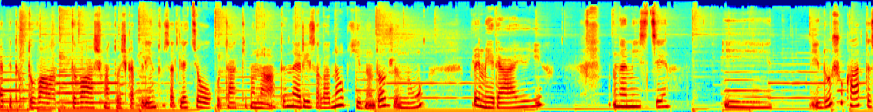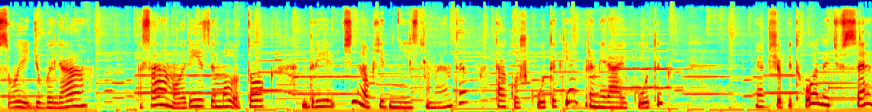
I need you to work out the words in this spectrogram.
Я підготувала два шматочка плінтуса. Для цього кута кімнати, нарізала необхідну довжину, приміряю їх на місці і йду шукати свої дюбеля, саморізи, молоток, дріль, всі необхідні інструменти, також кутики, приміряю кутик, якщо підходить все.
